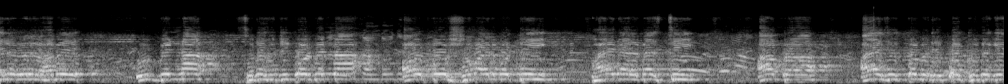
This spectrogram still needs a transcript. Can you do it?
এলোমেলো ভাবে উঠবেন না, ছোটাছুটি করবেন না। অল্প সময়ের মধ্যেই ফাইনাল ম্যাচটি আমরা আয়োজক কমিটির পক্ষ থেকে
